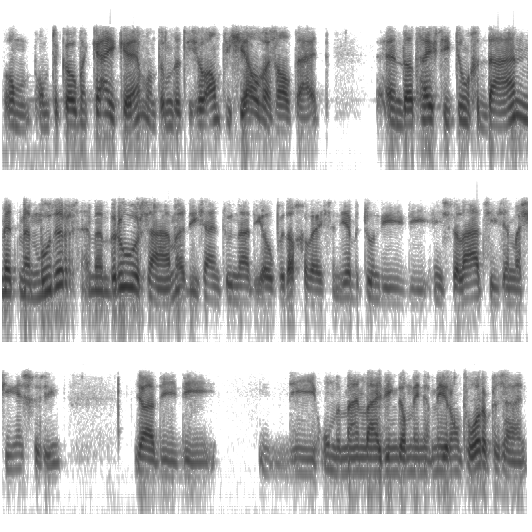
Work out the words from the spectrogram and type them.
om, om te komen kijken. Want omdat hij zo anti-Shell was altijd... En dat heeft hij toen gedaan met mijn moeder en mijn broer samen. Die zijn toen naar die open dag geweest. En die hebben toen die, die installaties en machines gezien. Ja, die, die, die onder mijn leiding dan min of meer ontworpen zijn.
